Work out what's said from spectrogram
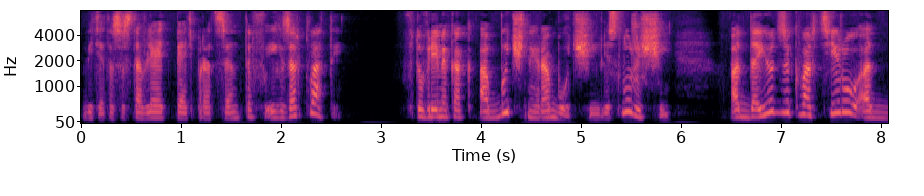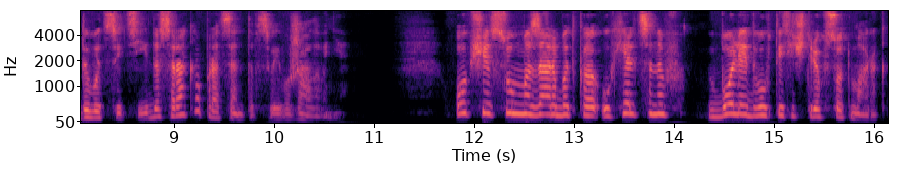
Ведь это составляет 5% их зарплаты в то время как обычный рабочий или служащий отдает за квартиру от 20 до 40% своего жалования. Общая сумма заработка у Хельцинов более 2300 марок,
